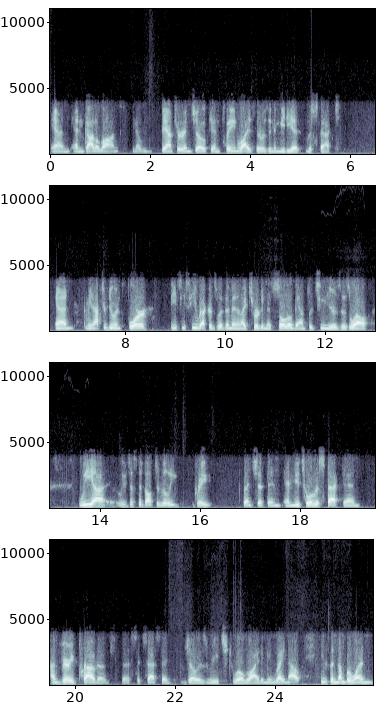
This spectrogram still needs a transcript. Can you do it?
and and got along. You know, banter and joke, and playing wise, there was an immediate respect. And I mean, after doing four BCC records with him, and I toured in his solo band for two years as well, we uh, we've just developed a really great friendship and, and mutual respect. And I'm very proud of the success that Joe has reached worldwide. I mean, right now he's the number one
